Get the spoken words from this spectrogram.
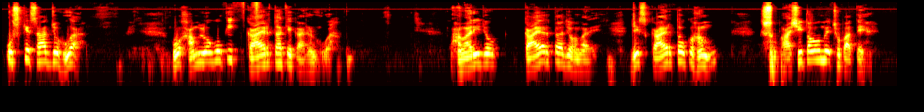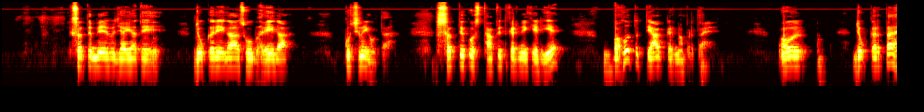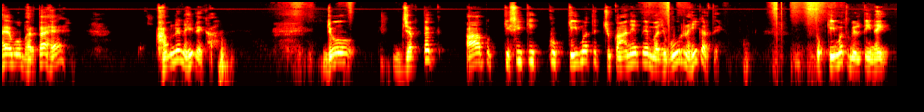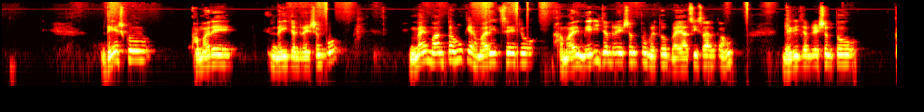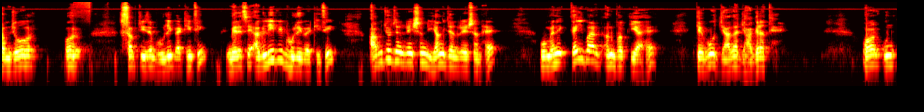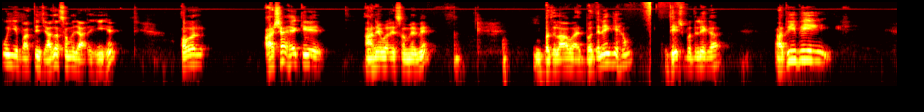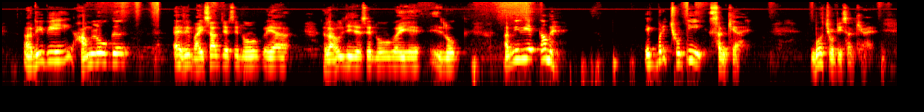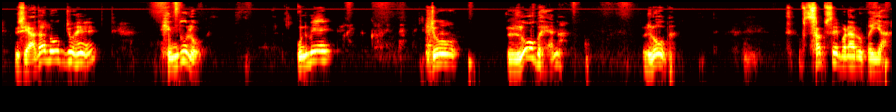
उसके साथ जो हुआ वो हम लोगों की कायरता के कारण हुआ। हमारी जो कायरता जो हमारे, जिस कायरता को हम सुभाषिताओं में छुपाते हैं सत्य सत्यमेव जयते, जो करेगा सो भरेगा, कुछ नहीं होता। सत्य को स्थापित करने के लिए बहुत त्याग करना पड़ता है। और जो करता है, वो भरता है हमने नहीं देखा। जो जब तक आप किसी की को, कीमत चुकाने पे मजबूर नहीं करते तो कीमत मिलती नहीं। देश को, हमारे नई जनरेशन को, मैं मानता हूँ कि हमारी से जो, हमारी, मेरी जनरेशन तो मैं तो बयासी साल का हूँ। मेरी जनरेशन तो कमज़ोर और सब चीज़ें भूली बैठी थी, मेरे से अगली भी भूली बैठी थी। अब जो जनरेशन यंग जनरेशन है, वो मैंने कई बार अनुभव किया है कि वो ज़्यादा जागृत हैं और उनको ये बातें ज़्यादा समझ आ रही हैं और आशा है कि आने वाले समय में बदलाव आए, बदलेंगे हम, देश बदलेगा। अभी भी अभी भी हम लोग, ऐसे भाई साहब जैसे लोग या राहुल जी जैसे लोग ये लोग, अभी भी ये कम है। एक बड़ी छोटी संख्या है, बहुत छोटी संख्या है। ज़्यादा लोग जो हैं, हिंदू लोग, उनमें जो लोभ है ना, लोभ, सबसे बड़ा रुपया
